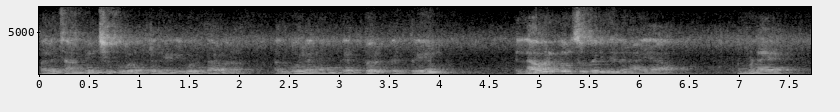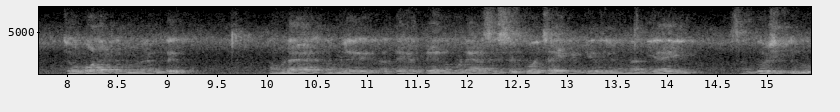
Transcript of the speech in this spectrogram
പല ചാമ്പ്യൻഷിപ്പുകളൊക്കെ നേടിക്കൊടുത്ത ആളാണ്. അതുപോലെ നമുക്ക് എത്ര എത്രയും എല്ലാവർക്കും സുപരിചിതനായ നമ്മുടെ ജോ ഉണ്ട്. നമ്മുടെ നമ്മൾ അദ്ദേഹത്തെ നമ്മുടെ അസിസ്റ്റന്റ് കോച്ചായി കിട്ടിയതിൽ നിന്ന് അതിയായി സന്തോഷിക്കുന്നു.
